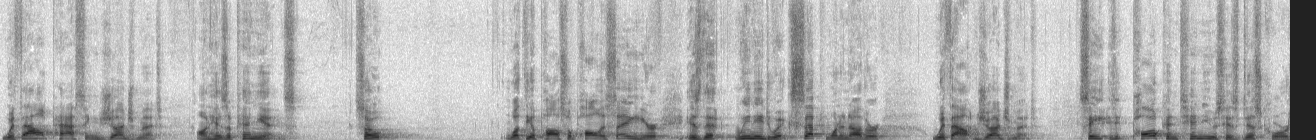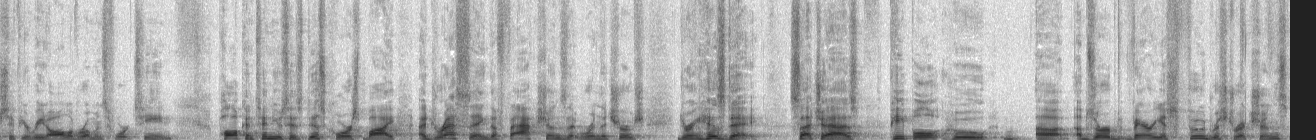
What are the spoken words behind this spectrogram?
without passing judgment on his opinions. So, what the Apostle Paul is saying here is that we need to accept one another without judgment. See, Paul continues his discourse, if you read all of Romans 14, Paul continues his discourse by addressing the factions that were in the church during his day, such as people who uh, observed various food restrictions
